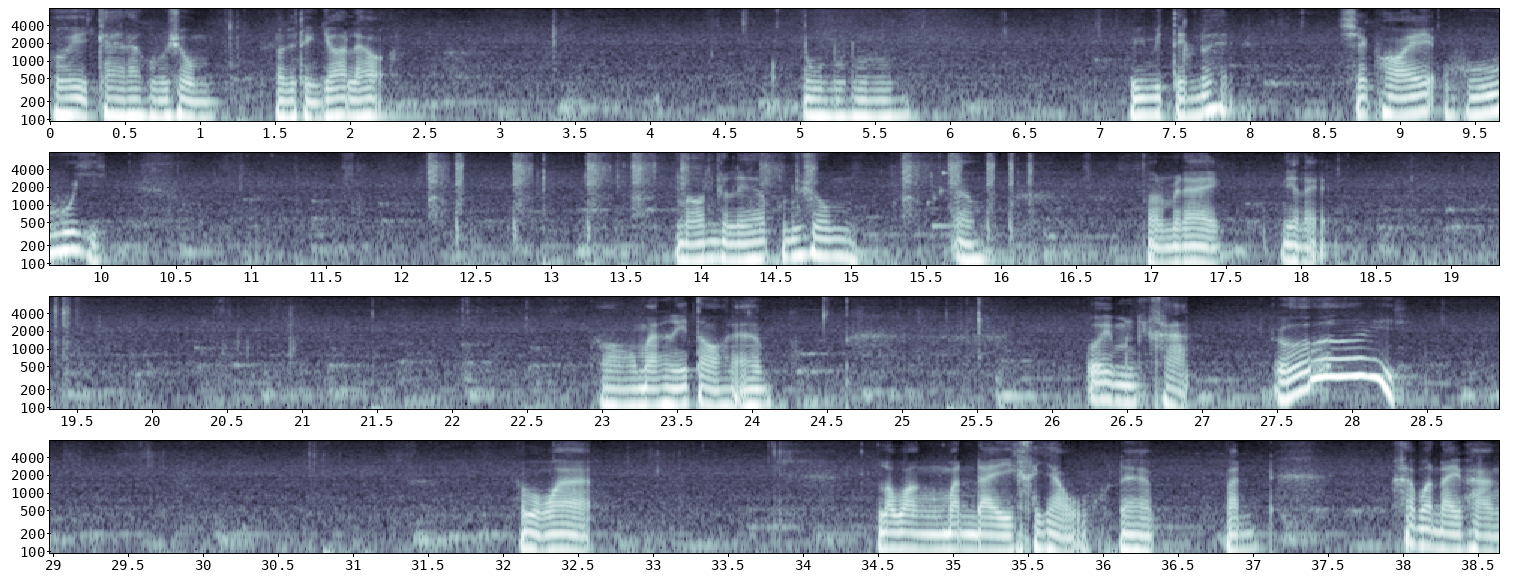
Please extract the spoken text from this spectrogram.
เฮ้ยใกล้แล้วคุณผู้ชม เราจะถึงยอดแล้วนู่นนู่นนู่นนู่นวิมีเต็นด้วย เช็คพอยต์โอ้ยนอนกันเลยครับคุณผู้ชม เอ้านอนไม่ได้ นี่อะไร อมาทางนี้ต่อนะครับเอ้ยมันขาดเอ้ยเขาบอกว่า ระวังบันไดเขย่านะครับบันถ้าบันไดพัง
